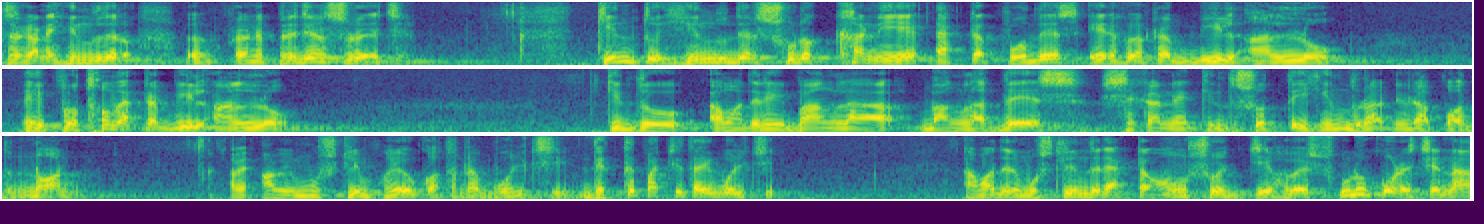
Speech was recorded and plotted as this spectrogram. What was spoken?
সেখানে হিন্দুদের মানে প্রেজেন্স রয়েছে। কিন্তু হিন্দুদের সুরক্ষা নিয়ে একটা প্রদেশ, এরকম একটা বিল আনলো। এই প্রথম একটা বিল আনলো। কিন্তু আমাদের এই বাংলা, বাংলাদেশ, সেখানে কিন্তু সত্যিই হিন্দুরা নিরাপদ নন। আমি মুসলিম হয়েও কথাটা বলছি, দেখতে পাচ্ছি তাই বলছি। আমাদের মুসলিমদের একটা অংশ যেভাবে শুরু করেছে না,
